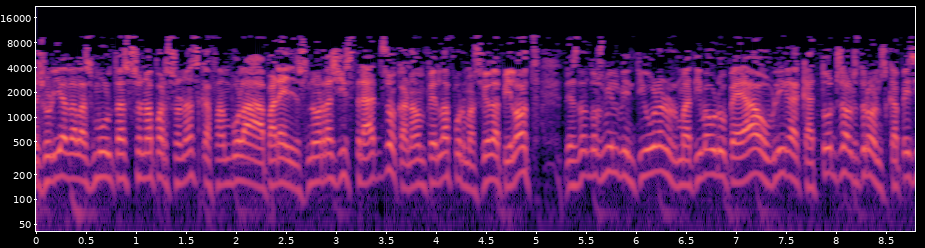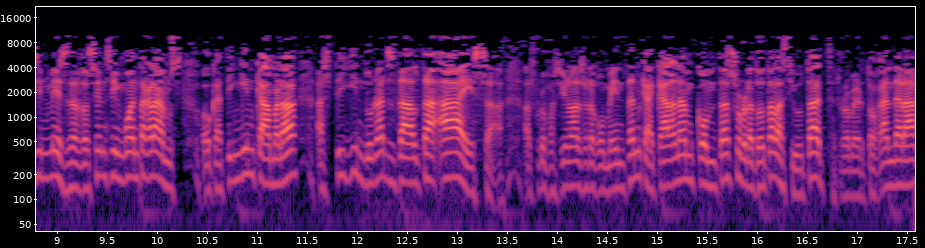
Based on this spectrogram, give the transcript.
Majoria de les multes són a persones que fan volar aparells no registrats o que no han fet la formació de pilot. Des del 2021, la normativa europea obliga que tots els drons que pesin més de 250 grams o que tinguin càmera estiguin donats d'alta a AS. Els professionals argumenten que cal anar amb compte sobretot a la ciutat. Roberto Gándara,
